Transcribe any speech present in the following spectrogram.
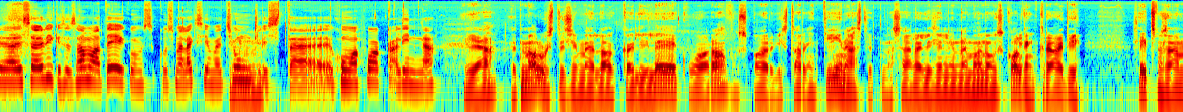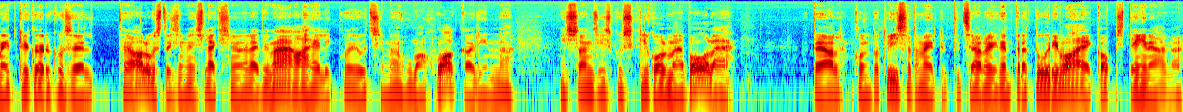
ja see oligi seesama tee, kus, kus me läksime džunglist mm -hmm. Humahuaca linna. jah, et me alustasime La Calilegua rahvuspargist Argentiinast, et noh, seal oli selline mõnus kolmkümmend kraadi seitsmesaja meetri kõrguselt alustasime, siis läksime läbi mäeaheliku ja jõudsime Humahuaca linna, mis on siis kuskil kolme poole peal, kolm tuhat viissada meetrit, et seal oli temperatuuri vahe ikka hoopis teine, aga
